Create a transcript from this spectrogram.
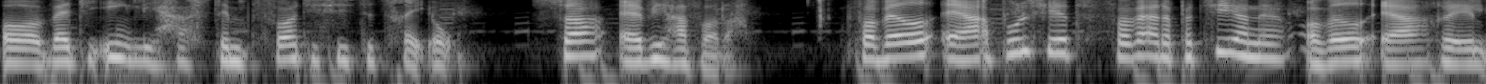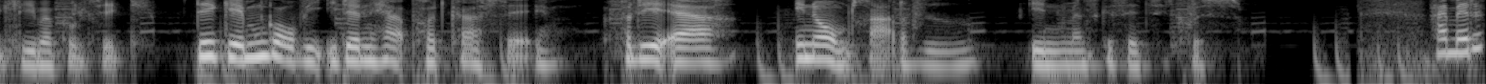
og hvad de egentlig har stemt for de sidste tre år, så er vi her for dig. For hvad er bullshit for hvert af partierne, og hvad er reel klimapolitik? Det gennemgår vi i den her podcast-serie, for det er enormt rart at vide, inden man skal sætte sit kryds. Hej Mette.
